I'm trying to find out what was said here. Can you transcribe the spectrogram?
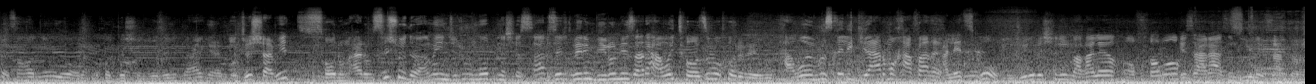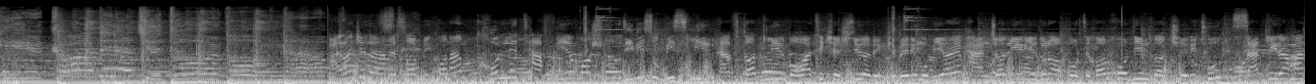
که اصلا حال نمیده. آدم بخواد بشینه بذارید برگردیم. اینجا شبیه سالن عروسی شده. همه اینجوری رو مبل نشستن بذارید بریم بیرون یه ذره هوای تازه بخوره بهمون. هوا امروز خیلی گرم و خفنه. let's go اینجوری بشینیم بغل آفتاب و یه ذره از این لذت ببریم. الان که دارم حساب می‌کنم کل تفریح ما شد. 220 لیر. 70 لیر بابت کشتی دادیم که بریم و بیایم. 50 لیر یه دونه آب پرتقال خوردیم لاکچری تو. 100 لیر من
